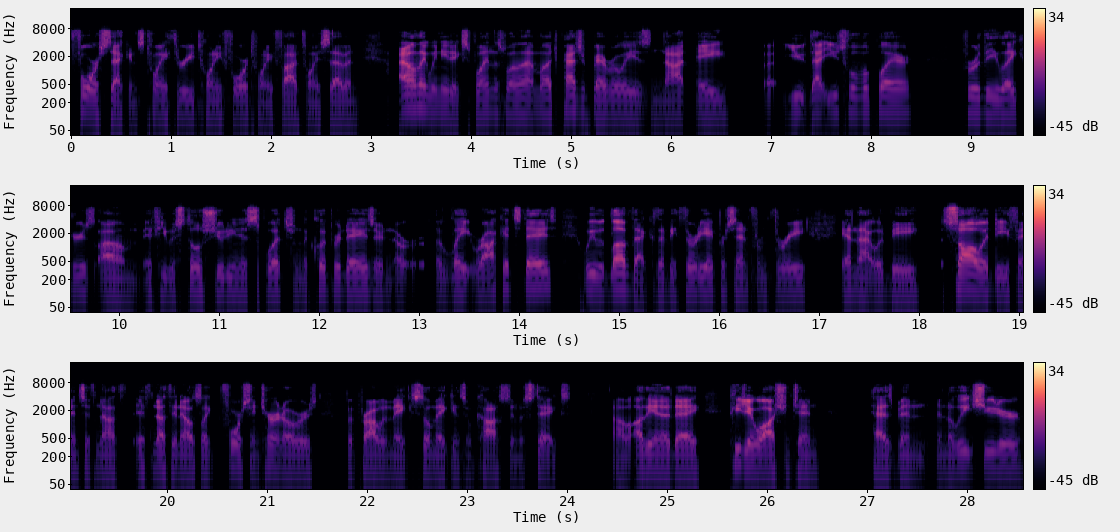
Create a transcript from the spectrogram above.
four seconds 23, 24, 25, 27. I don't think we need to explain this one that much. Patrick Beverley is not a uh, you, that useful of a player for the Lakers. Um, if he was still shooting his splits from the Clipper days or, or late Rockets days, we would love that because that'd be 38% from three, and that would be solid defense if not if nothing else, like forcing turnovers, but probably make still making some costly mistakes. Um, at the end of the day, PJ Washington has been an elite shooter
